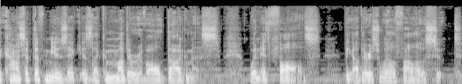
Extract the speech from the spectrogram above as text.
The concept of music is like a mother of all dogmas. When it falls, the others will follow suit.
